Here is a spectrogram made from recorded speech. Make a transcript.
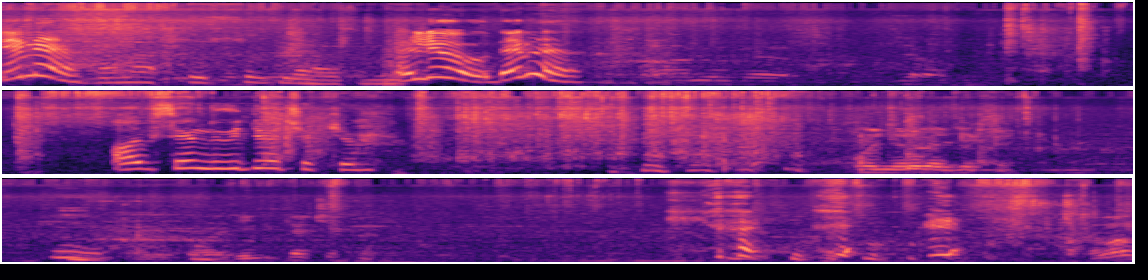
Değil mi? Bana tuzsuz lazım. Alo değil mi? Abi senin de video çekiyorum. 10 lira vereceksin. İyi. Değillik gerçekten. tamam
